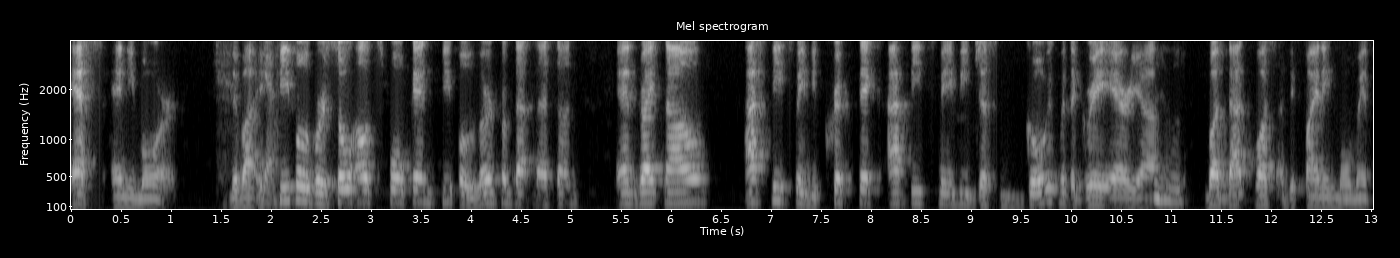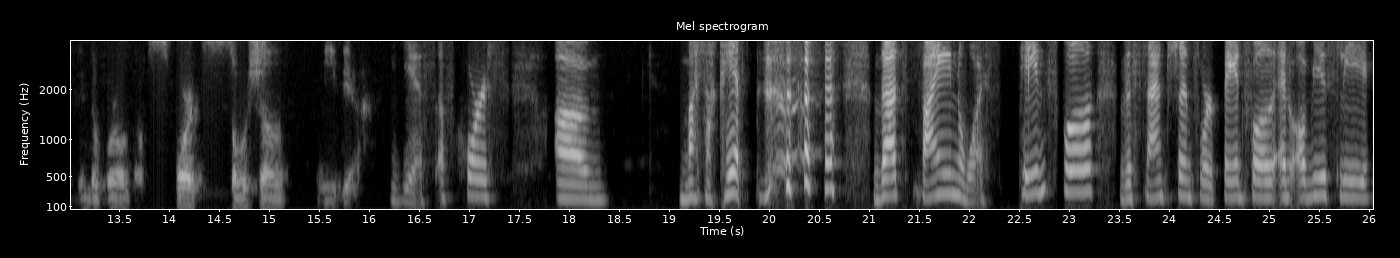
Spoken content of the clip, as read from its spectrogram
S anymore. Diba? If people were so outspoken, people learned from that lesson. And right now, athletes may be cryptic, athletes may be just going with the gray area, mm-hmm. but that was a defining moment in the world of sports, social media. Yes, of course. Um, masakit. that fine was painful. The sanctions were painful. And obviously,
